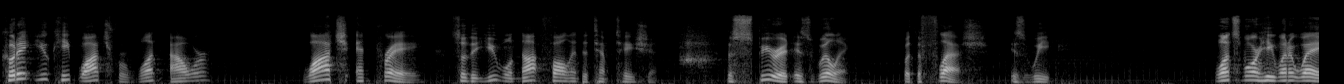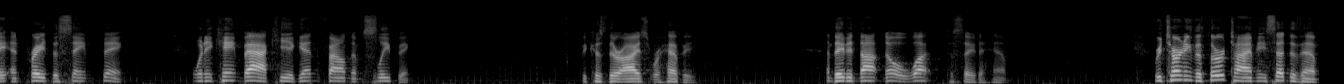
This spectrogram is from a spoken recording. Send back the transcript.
Couldn't you keep watch for one hour? Watch and pray so that you will not fall into temptation. The spirit is willing, but the flesh is weak. Once more he went away and prayed the same thing. When he came back, he again found them sleeping because their eyes were heavy and they did not know what to say to him. Returning the third time, he said to them,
